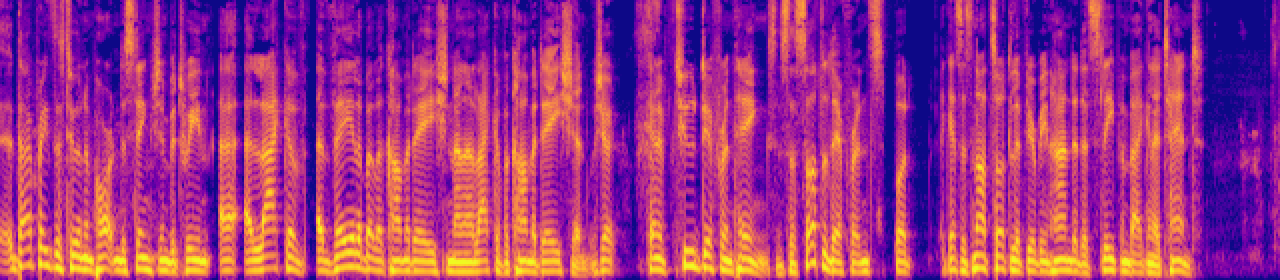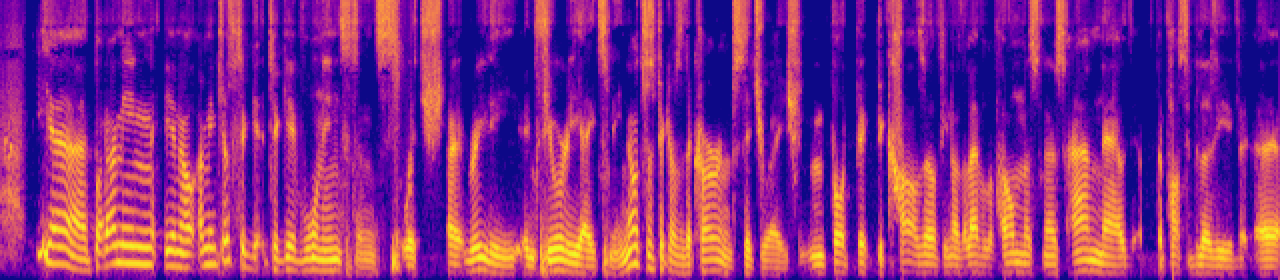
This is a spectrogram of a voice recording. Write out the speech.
that brings us to an important distinction between a, a, lack of available accommodation and a lack of accommodation, which are kind of two different things. It's a subtle difference, but I guess it's not subtle if you're being handed a sleeping bag in a tent. Yeah, but I mean, you know, I mean, just to to give one instance, which uh, really infuriates me, not just because of the current situation, but because of you know the level of homelessness and now the, the possibility of uh,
